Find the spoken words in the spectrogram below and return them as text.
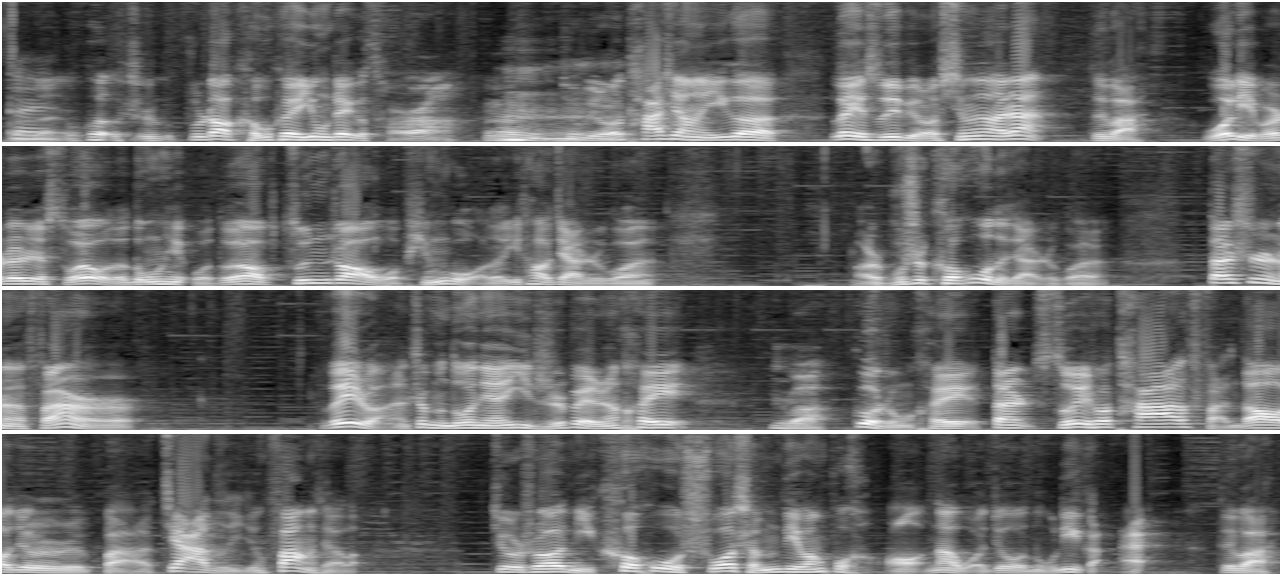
对不对，我只不知道可不可以用这个词儿啊？嗯，就比如它像一个类似于，比如《星球大战》，对吧？我里边的这所有的东西，我都要遵照我苹果的一套价值观，而不是客户的价值观。但是呢，反而微软这么多年一直被人黑，是吧？各种黑，但是所以说它反倒就是把架子已经放下了，就是说你客户说什么地方不好，那我就努力改，对吧？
